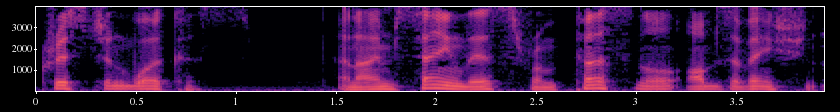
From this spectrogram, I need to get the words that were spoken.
Christian workers, and I'm saying this from personal observation.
